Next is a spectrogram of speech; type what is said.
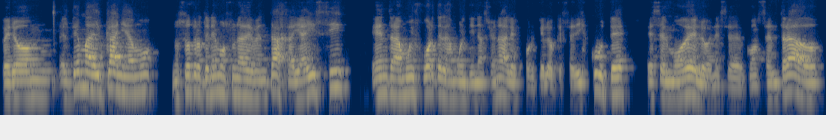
Pero mm, el tema del cáñamo, nosotros tenemos una desventaja y ahí sí entra muy fuerte las multinacionales, porque lo que se discute es el modelo en ese concentrado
